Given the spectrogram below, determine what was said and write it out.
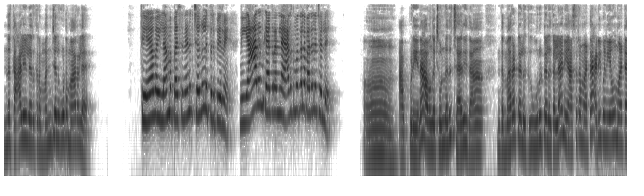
இன்னும் தாலியில இருக்கிற மஞ்சள் கூட மாறல. தேவையில்லாம பேசுனேன்னு செவில திருப்பிடுவேன் நீ யாருன்னு கேக்குறேன்ல அதுக்கு முதல்ல பதில சொல்லு. அப்படின்னா அவங்க சொன்னது சரிதான். இந்த மிரட்டலுக்கு உருட்டலுக்கெல்லாம் நீ அசர மாட்ட அடிபணியவும் மாட்ட.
